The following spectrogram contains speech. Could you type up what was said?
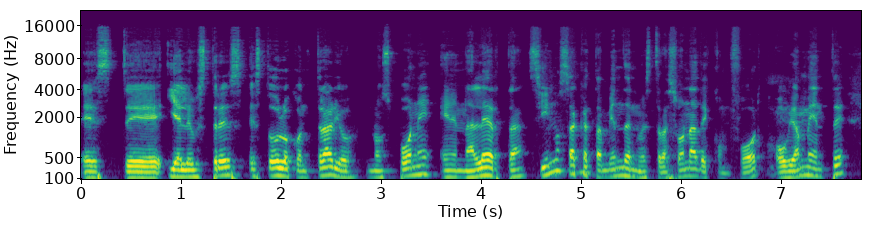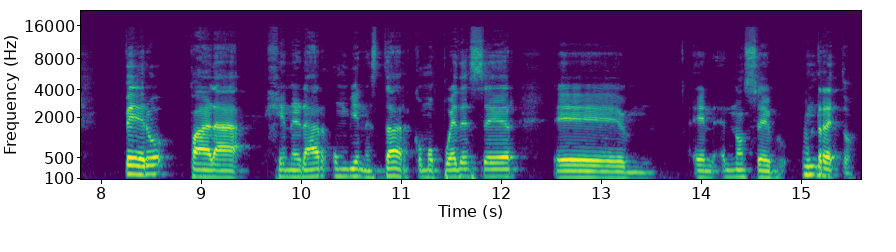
Este, y el eustrés es todo lo contrario, nos pone en alerta, sí nos saca también de nuestra zona de confort, obviamente, pero para generar un bienestar, como puede ser, em, en, no sé, un reto.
